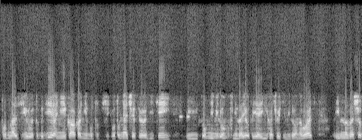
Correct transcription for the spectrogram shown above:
прогнозируют, где они и как они будут жить. Вот у меня четверо детей, и никто мне миллионов не дает, и я и не хочу эти миллионы брать. Именно за счет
